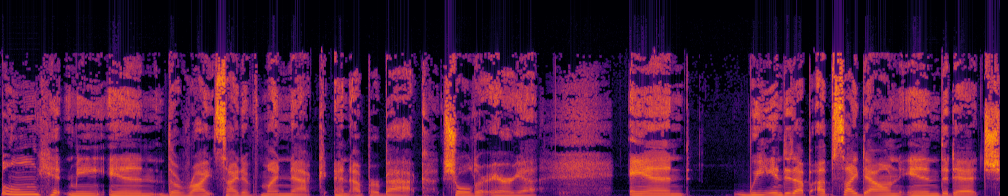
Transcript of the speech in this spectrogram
boom hit me in the right side of my neck and upper back, shoulder area. And we ended up upside down in the ditch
